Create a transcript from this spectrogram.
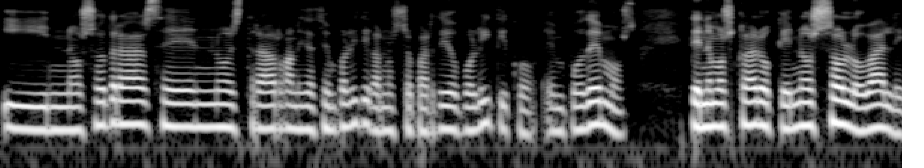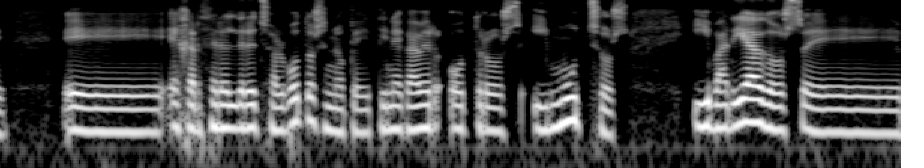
y nosotras en nuestra organización política, nuestro partido político, en Podemos, tenemos claro que no solo vale eh, ejercer el derecho al voto, sino que tiene que haber otros y muchos y variados, eh,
